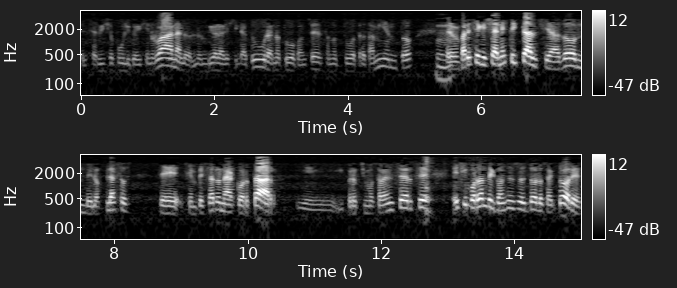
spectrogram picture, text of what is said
el servicio público de higiene urbana, lo, lo envió a la legislatura, no tuvo consenso, no tuvo tratamiento, Mm. pero me parece que ya en esta instancia donde los plazos se, se empezaron a cortar y, y próximos a vencerse, es importante el consenso de todos los actores.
